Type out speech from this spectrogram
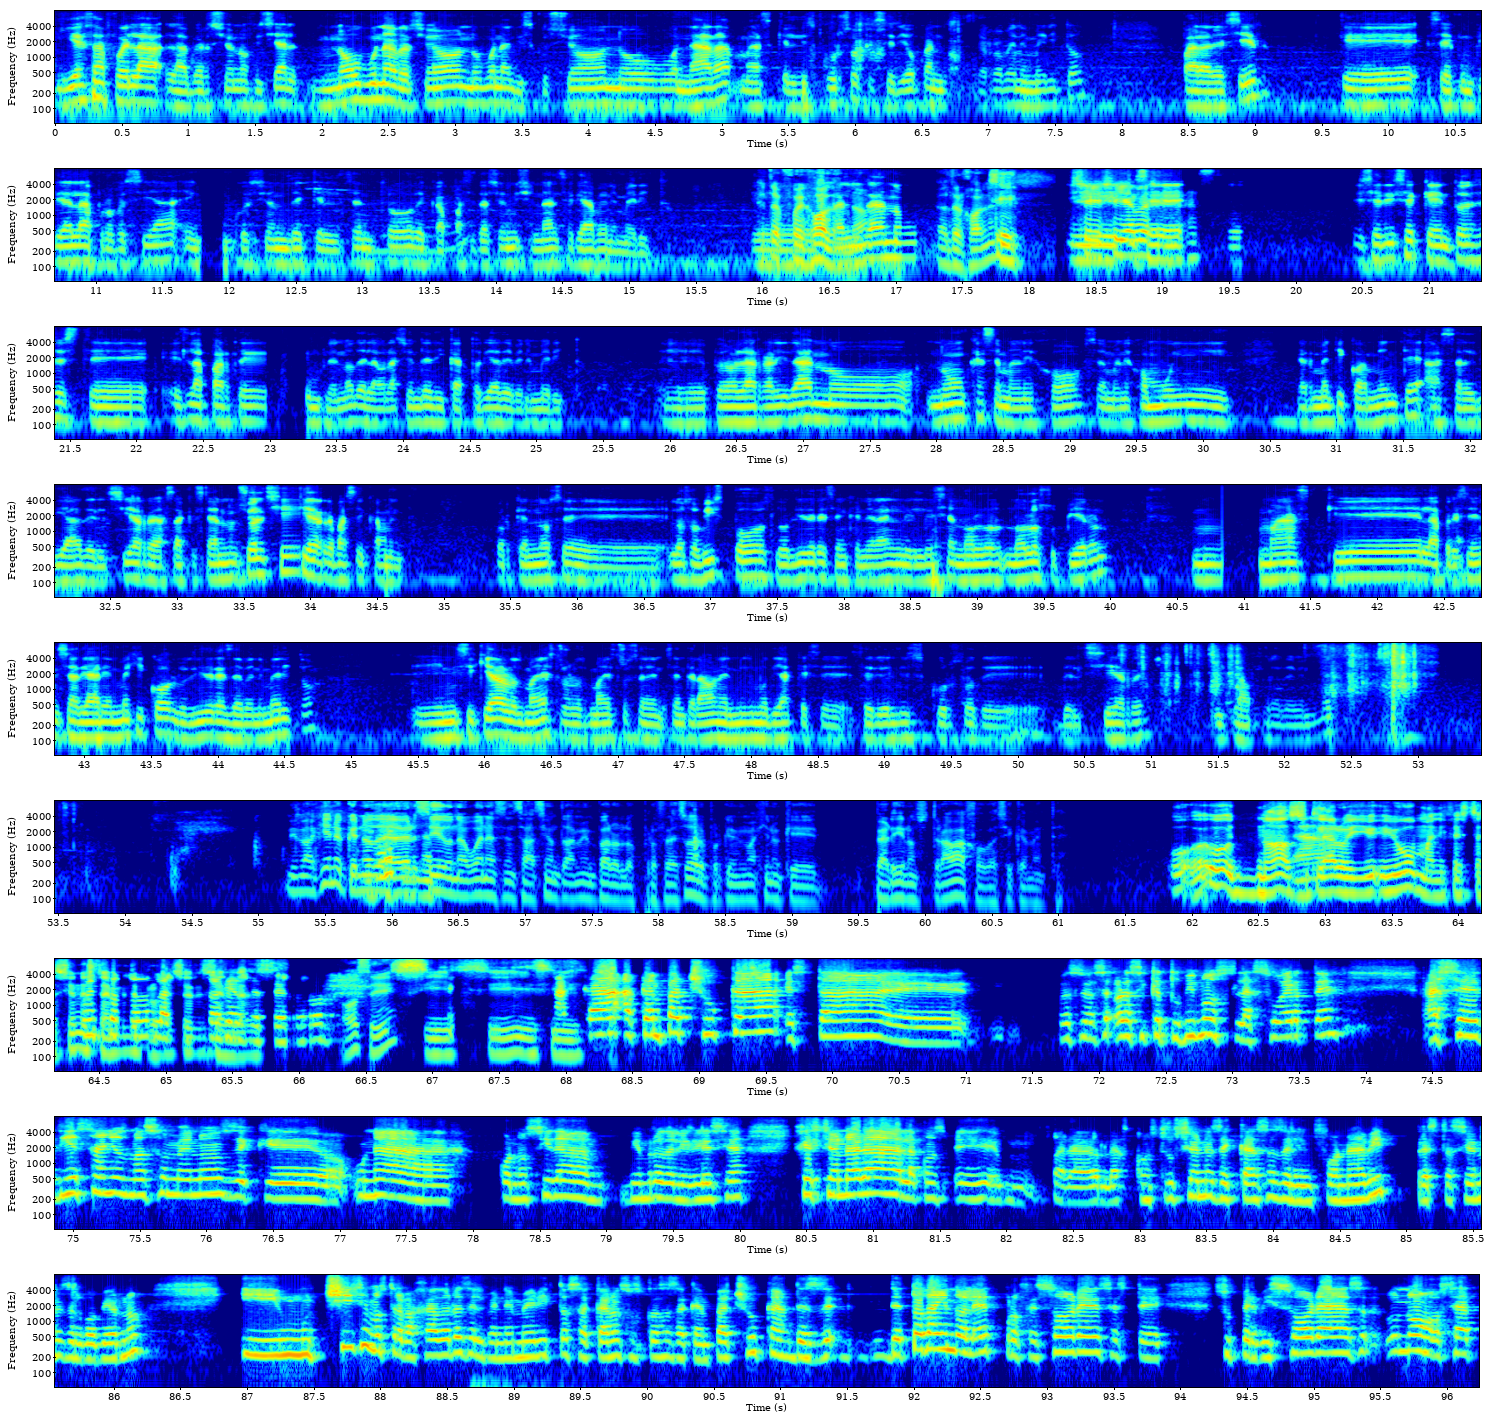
Y esa fue la, la, versión oficial. No hubo una versión, no hubo una discusión, no hubo nada más que el discurso que se dio cuando se cerró Benemérito para decir que se cumplía la profecía en cuestión de que el centro de capacitación misional sería Benemérito. Este fue eh, Holland, ¿no? ¿no? ¿El Holland? Sí. Y, sí, sí, ya y, se, y se dice que entonces este es la parte cumple, ¿no? De la oración dedicatoria de Benemérito. Eh, pero la realidad no nunca se manejó, se manejó muy herméticamente hasta el día del cierre, hasta que se anunció el cierre básicamente, porque no se, los obispos, los líderes en general en la iglesia no lo, no lo supieron, más que la presencia diaria en México, los líderes de Benemérito, y ni siquiera los maestros, los maestros se, enteraron el mismo día que se, se dio el discurso de, del cierre y clausura de Benemérito. Me imagino que no debe haber sido una buena sensación también para los profesores, porque me imagino que perdieron su trabajo, básicamente. Uh, uh, no, sí, ah. claro, y, hubo manifestaciones también de profesores. En las... de terror. ¿Oh, sí? Sí, sí, sí. Acá, acá en Pachuca está, eh, pues ahora sí que tuvimos la suerte, hace 10 años más o menos, de que una conocida miembro de la iglesia, gestionara eh, para las construcciones de casas del Infonavit, prestaciones del gobierno, y muchísimos trabajadores del Benemérito sacaron sus cosas acá en Pachuca, de toda índole, profesores, este, supervisoras, no, o sea,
